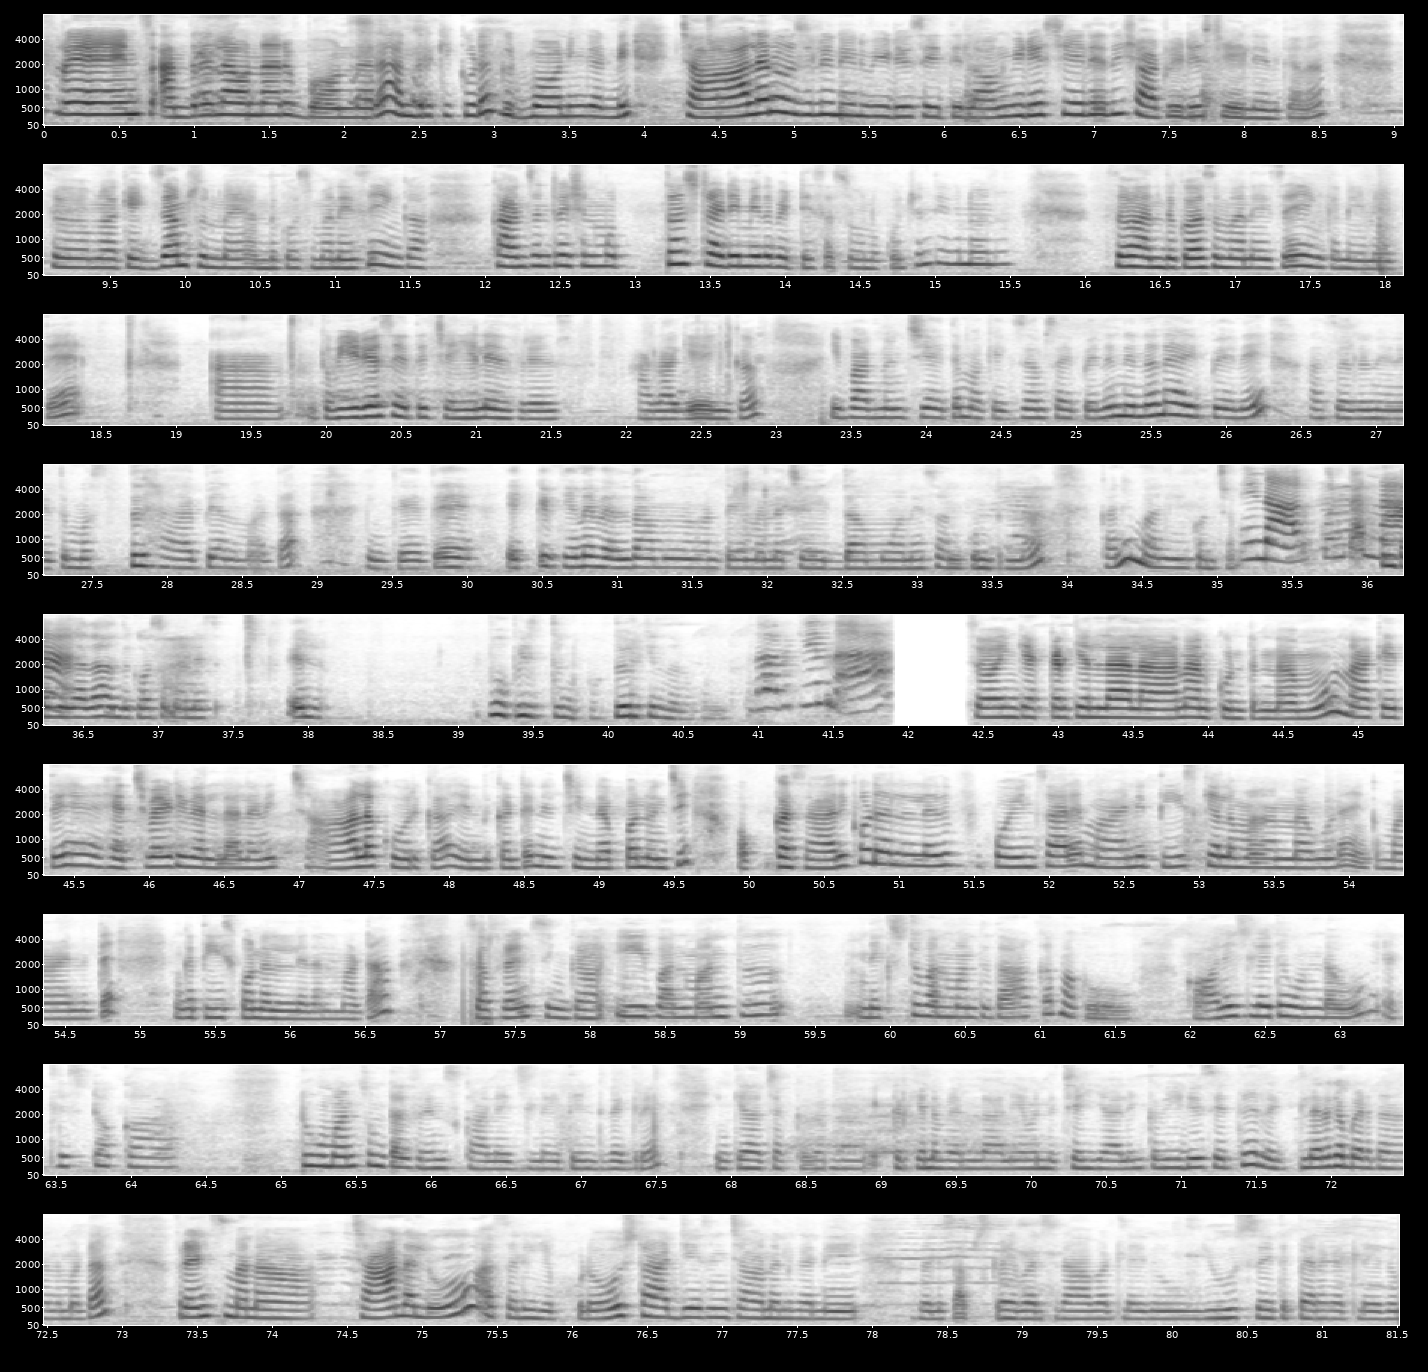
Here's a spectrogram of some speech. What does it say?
Hi friends అందరు ఎలా ఉన్నారు? బాగున్నారా? అందరికీ కూడా గుడ్ మార్నింగ్ అండి. చాలా రోజులు నేను వీడియోస్ అయితే లాంగ్ వీడియోస్ చేయలేదు షార్ట్ వీడియోస్ చేయలేదు కదా. సో నాకు ఎగ్జామ్స్ ఉన్నాయి అందుకోసం అనేసి ఇంకా కాన్సన్ట్రేషన్ మొత్తం స్టడీ మీద పెట్టేసా. సోను కొంచెం దిగునాను సో అందుకోసం అనేసి ఇంకా నేనైతే ఇంకా వీడియోస్ అయితే చేయలేదు ఫ్రెండ్స్. అలాగే ఇంకా ఇవాటి నుంచి అయితే మాకు ఎగ్జామ్స్ అయిపోయినాయి. నిన్ననే అయిపోయినాయి. అసలు నేనైతే మస్తు హ్యాపీ అనమాట ఇంకైతే ఎక్కడికైనా వెళ్దాము అంటే ఏమైనా చేద్దాము అనేసి అనుకుంటున్నా. కానీ మనీ కొంచెం ఉంటుంది కదా అందుకోసం అనేసి. వెళ్ళు. పో పిలుస్తుంది పో. దొరికింది. అనుకుంటా సో ఇంకెక్కడికి వెళ్ళాలా అని అనుకుంటున్నాము. నాకైతే హెచ్వైడి వెళ్ళాలని చాలా కోరిక. ఎందుకంటే నేను చిన్నప్పటి నుంచి ఒక్కసారి కూడా వెళ్ళలేదు. పోయినసారి మా ఆయన్ని తీసుకెళ్ళమని అన్నా కూడా ఇంకా మా ఆయన అయితే ఇంకా తీసుకొని వెళ్ళలేదన్నమాట. సో ఫ్రెండ్స్ ఇంకా ఈ one month next one month దాకా మాకు కాలేజీలో అయితే ఉండవు. అట్లీస్ట్ ఒక టూ మంత్స్ ఉంటుంది ఫ్రెండ్స్ కాలేజీలో అయితే ఇంటి దగ్గరే. ఇంకా చక్కగా ఎక్కడికైనా వెళ్ళాలి ఏమైనా చెయ్యాలి ఇంకా వీడియోస్ అయితే రెగ్యులర్గా పెడతాను అనమాట ఫ్రెండ్స్ మన ఛానల్ అసలు ఎప్పుడో స్టార్ట్ చేసిన ఛానల్ కానీ అసలు సబ్స్క్రైబర్స్ రావట్లేదు వ్యూస్ అయితే పెరగట్లేదు.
